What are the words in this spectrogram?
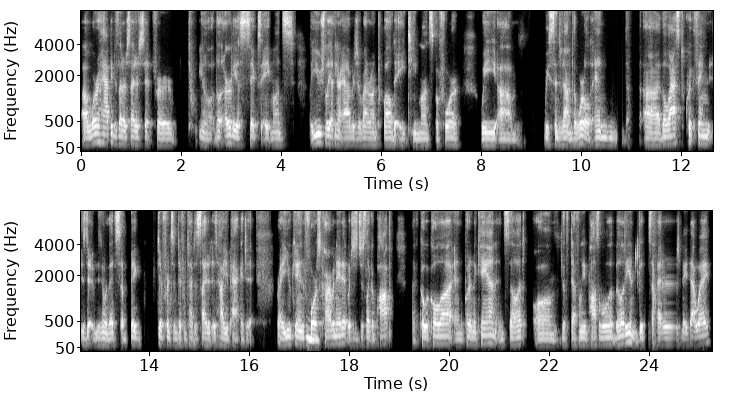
Uh, we're happy to let our cider sit for you know the earliest six eight months, but usually I think our average is right around twelve to eighteen months before we um, we send it out into the world. And uh, the last quick thing is you know that's a big difference in different types of cider is how you package it right? You can mm-hmm. force carbonate it, which is just like a pop, like Coca Cola, and put it in a can and sell it. Um, that's definitely a possible ability, and good cider is made that way.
